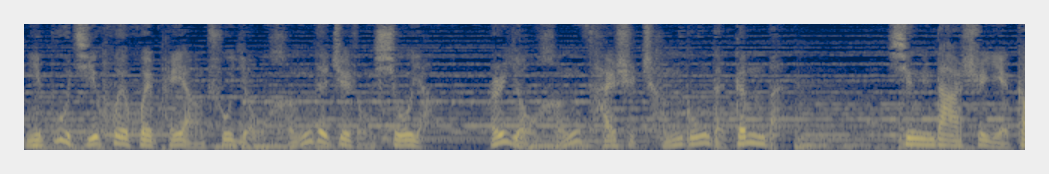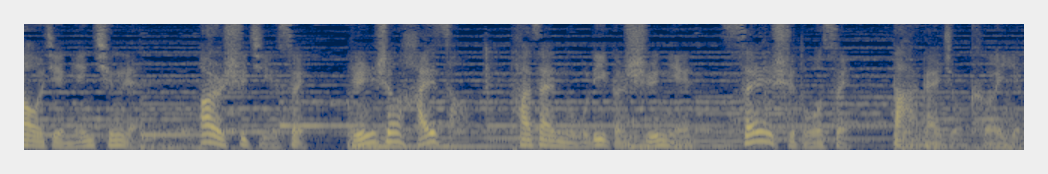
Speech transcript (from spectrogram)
你不急会会培养出有恒的这种修养，而有恒才是成功的根本。”星云大师也告诫年轻人：二十几岁，人生还早，他再努力个十年，三十多岁大概就可以了。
